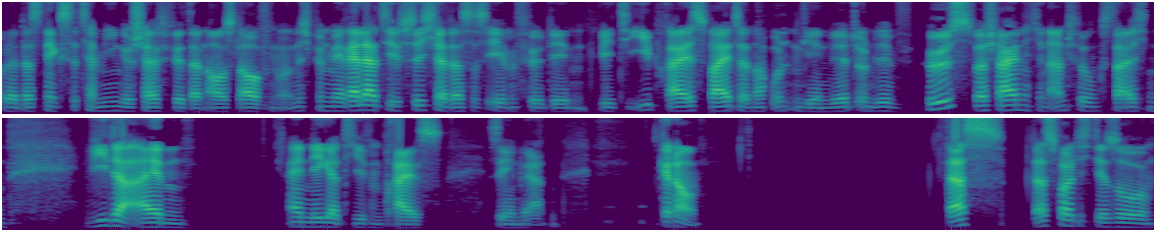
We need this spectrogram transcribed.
oder das nächste Termingeschäft wird dann auslaufen. Und ich bin mir relativ sicher, dass es eben für den WTI-Preis weiter nach unten gehen wird und wir höchstwahrscheinlich in Anführungszeichen wieder einen, einen negativen Preis sehen werden. Genau. Das, das wollte ich dir so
